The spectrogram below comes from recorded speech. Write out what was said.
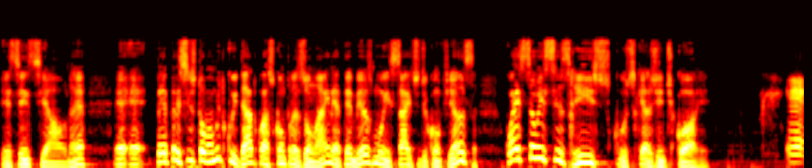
essencial, né? É, é, é, preciso tomar muito cuidado com as compras online, até mesmo em sites de confiança. Quais são esses riscos que a gente corre? É,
